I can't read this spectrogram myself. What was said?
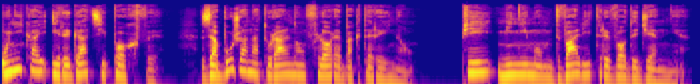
Unikaj irygacji pochwy, zaburza naturalną florę bakteryjną. Pij minimum 2 litry wody dziennie.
